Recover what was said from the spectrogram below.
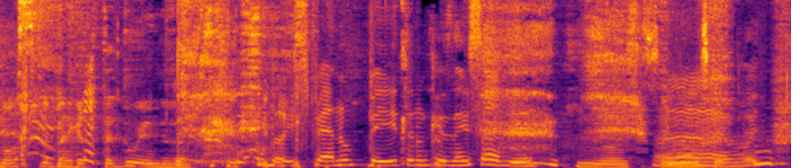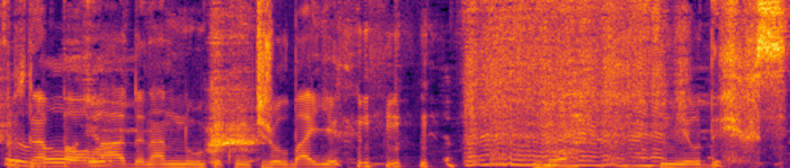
Nossa, que barriga tá até doendo, velho. Dois pés no peito, não quis nem saber. Nossa Ah, muito Parece uma bom. Eu- paulada na nuca com um tijolo baiano. Meu Deus.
